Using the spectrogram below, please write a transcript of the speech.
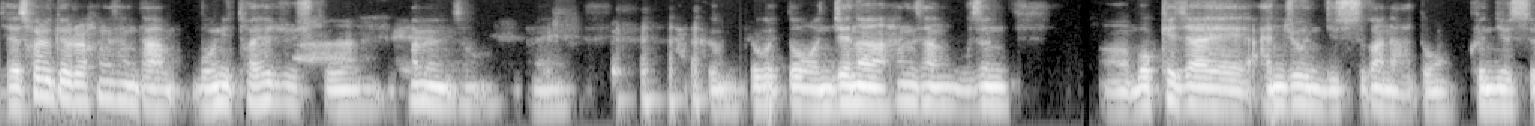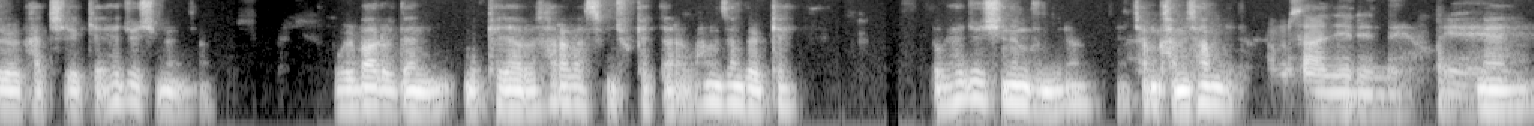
제 설교를 항상 다 모니터 해주시고 아, 네. 하면서 네. 가끔 그리고 또 언제나 항상 무슨 어, 목회자의 안 좋은 뉴스가 나도 그 뉴스를 같이 이렇게 해주시면서 올바로 된 목회자로 살아갔으면 좋겠다라고 항상 그렇게 또 해주시는 분이라 참 감사합니다. 감사한 일이네요. 예. 네.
